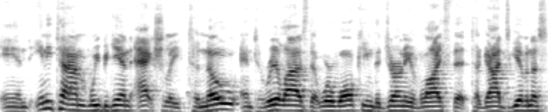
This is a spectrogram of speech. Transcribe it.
And anytime we begin actually to know and to realize that we're walking the journey of life that uh, God's given us,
